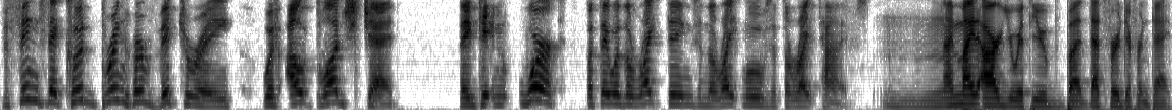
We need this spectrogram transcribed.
the things that could bring her victory without bloodshed. They didn't work, but they were the right things and the right moves at the right times. Mm, I might argue with you, but that's for a different day.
